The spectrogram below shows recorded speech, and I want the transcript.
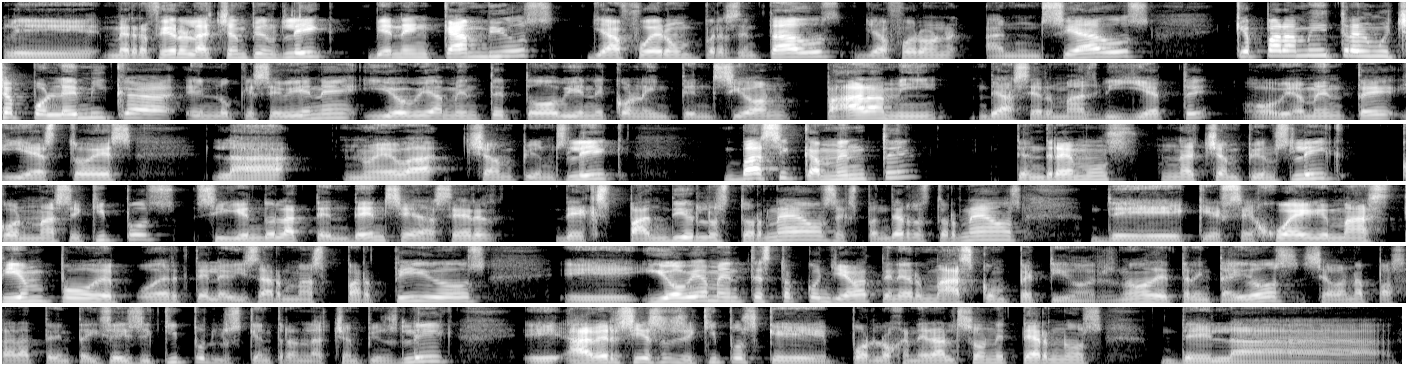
Eh, me refiero a la Champions League. Vienen cambios, ya fueron presentados, ya fueron anunciados. Que para mí trae mucha polémica en lo que se viene y obviamente todo viene con la intención para mí de hacer más billete, obviamente, y esto es la nueva Champions League. Básicamente tendremos una Champions League con más equipos, siguiendo la tendencia de hacer de expandir los torneos, expandir los torneos, de que se juegue más tiempo, de poder televisar más partidos. Eh, y obviamente esto conlleva tener más competidores, ¿no? De 32 se van a pasar a 36 equipos los que entran a la Champions League. Eh, a ver si esos equipos que por lo general son eternos de la...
